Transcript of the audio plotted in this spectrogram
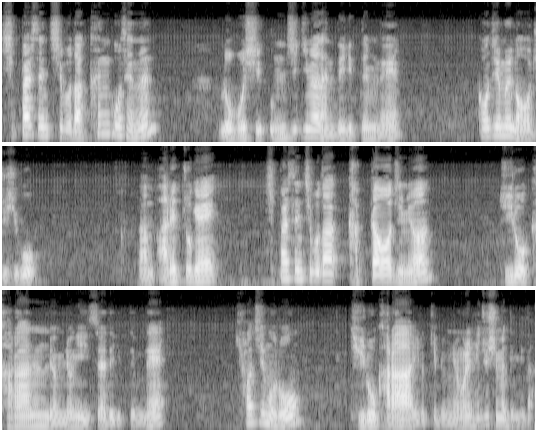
18cm보다 큰 곳에는 로봇이 움직이면 안 되기 때문에 꺼짐을 넣어주시고 다음 아래쪽에 18cm보다 가까워지면 뒤로 가라는 명령이 있어야 되기 때문에 켜짐으로 뒤로 가라 이렇게 명령을 해주시면 됩니다.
